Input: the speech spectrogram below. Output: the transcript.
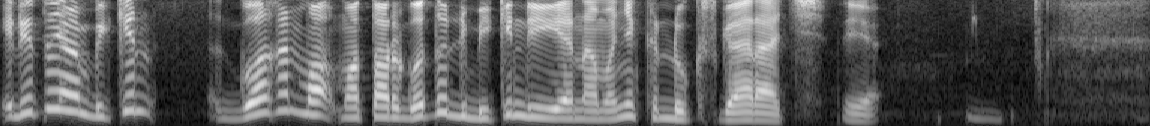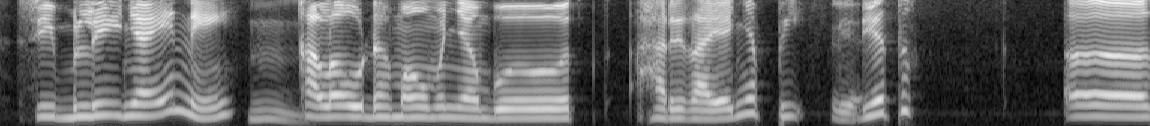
Ini tuh yang bikin gua kan mo- motor gue tuh dibikin di yang namanya Kedux Garage. Iya. Si belinya ini Hmm. kalau udah mau menyambut hari raya Nyepi, Iya. dia tuh eh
